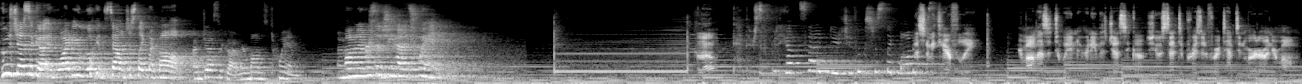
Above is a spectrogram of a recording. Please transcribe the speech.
Who's Jessica and why do you look and sound just like my mom? I'm Jessica. I'm your mom's twin. My mom never said she had a twin. Outside, dude. She looks just like mom. Listen to me carefully. Your mom has a twin. Her name is Jessica. She was sent to prison for attempted murder on your mom.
